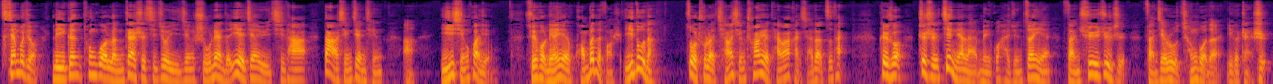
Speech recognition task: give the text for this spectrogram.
此前不久，里根通过冷战时期就已经熟练的夜间与其他大型舰艇啊移形换影，随后连夜狂奔的方式，一度呢做出了强行穿越台湾海峡的姿态。可以说，这是近年来美国海军钻研反区域拒止、反介入成果的一个展示，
